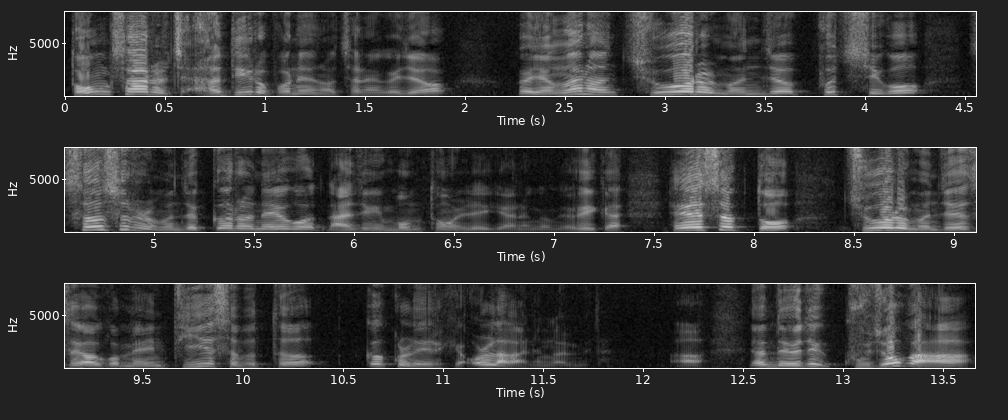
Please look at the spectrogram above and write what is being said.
동사를 저 뒤로 보내놓잖아요. 그죠? 그 영어는 주어를 먼저 붙이고 서술을 먼저 끌어내고 나중에 몸통을 얘기하는 겁니다. 그러니까 해석도 주어를 먼저 해석하고 맨 뒤에서부터 거꾸로 이렇게 올라가는 겁니다. 아, 여러분들 요즘 구조가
